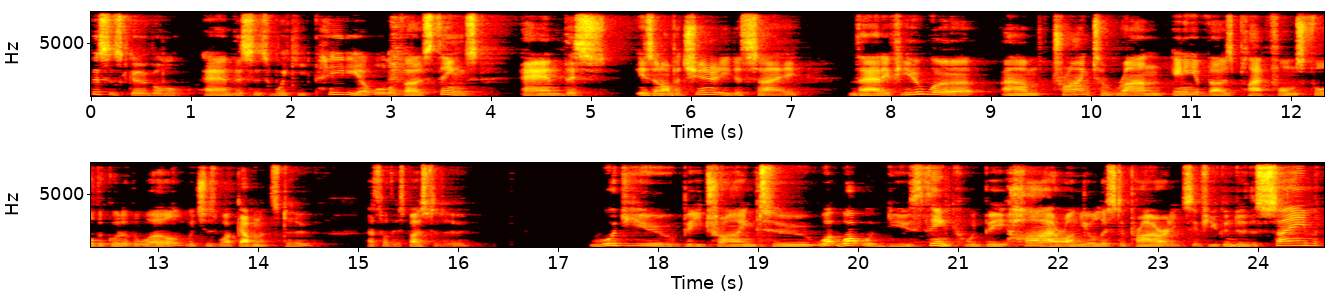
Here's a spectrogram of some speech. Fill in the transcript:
this is Google, and this is Wikipedia, all of those things. And this is an opportunity to say that if you were um, trying to run any of those platforms for the good of the world, which is what governments do, that's what they're supposed to do, would you be trying to, what, what would you think would be higher on your list of priorities? If you can do the same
